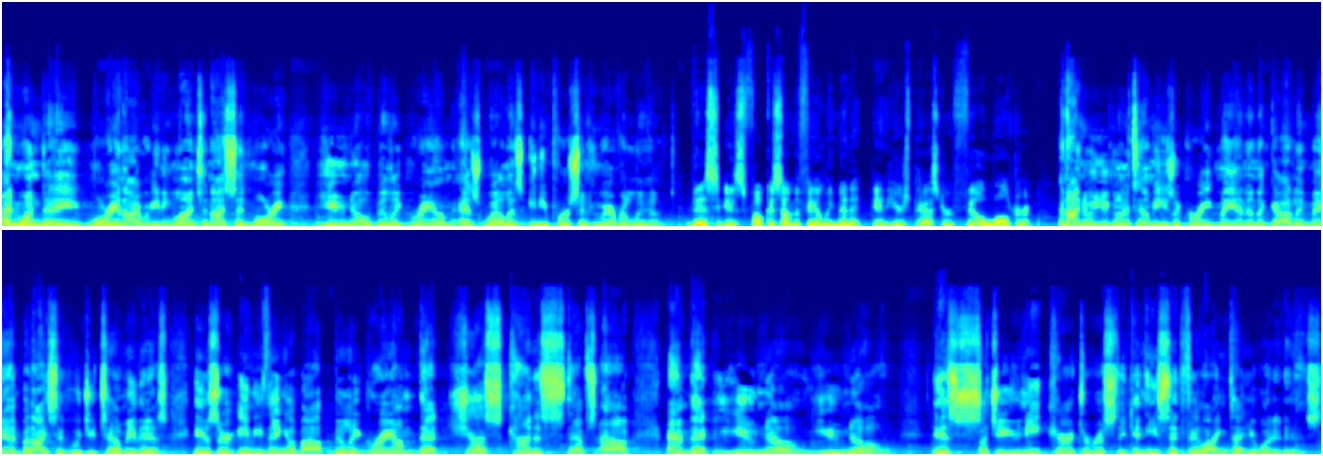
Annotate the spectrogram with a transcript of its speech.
And one day, Maury and I were eating lunch, and I said, Maury, you know Billy Graham as well as any person who ever lived. This is Focus on the Family Minute, and here's Pastor Phil Waldrep. And I know you're going to tell me he's a great man and a godly man, but I said, Would you tell me this? Is there anything about Billy Graham that just kind of steps out and that you know, you know, is such a unique characteristic? And he said, Phil, I can tell you what it is.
